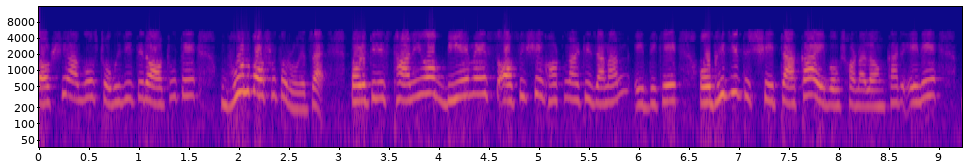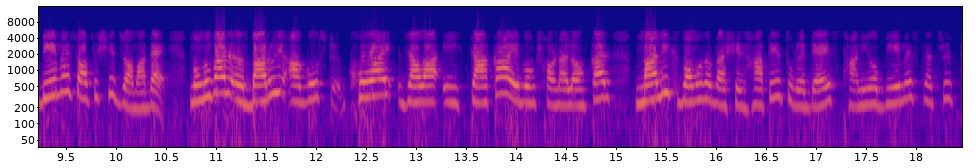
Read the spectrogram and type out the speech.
দশই আগস্ট অভিজিতের অটোতে ভুলবশত রয়ে যায়। পরে তিনি স্থানীয় বিএমএস অফিসে ঘটনাটি জানান। এদিকে অভিজিৎ সে টাকা এবং স্বর্ণালঙ্কার এনে বিএমএস অফিসে জমা দেয়। মঙ্গলবার বারোই আগস্ট খোয়ায় যাওয়া এই টাকা এবং স্বর্ণালঙ্কার মালিক মমতা দাসের হাতে তুলে দেয়। স্থানীয় বিএমএস নেতৃত্ব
